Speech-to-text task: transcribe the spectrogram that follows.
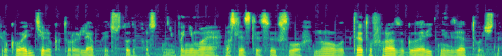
руководителю, который ляпает что-то, просто не понимая последствий своих слов. Но вот эту фразу говорить нельзя точно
